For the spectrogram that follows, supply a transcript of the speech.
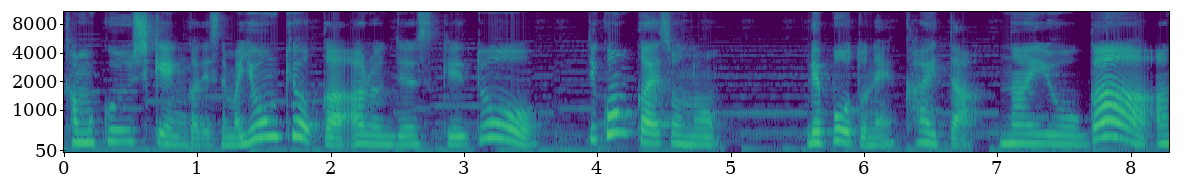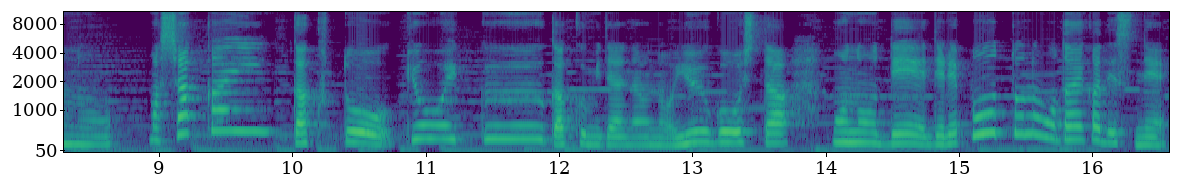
科目試験がですね、まあ、4教科あるんですけどで今回そのレポートね書いた内容があの、まあ、社会学と教育学みたいなのを融合したものででレポートのお題がですね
